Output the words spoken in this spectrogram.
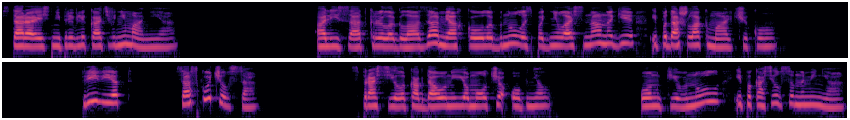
стараясь не привлекать внимания. Алиса открыла глаза, мягко улыбнулась, поднялась на ноги и подошла к мальчику. «Привет! Соскучился?» — спросила, когда он ее молча обнял. Он кивнул и покосился на меня.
